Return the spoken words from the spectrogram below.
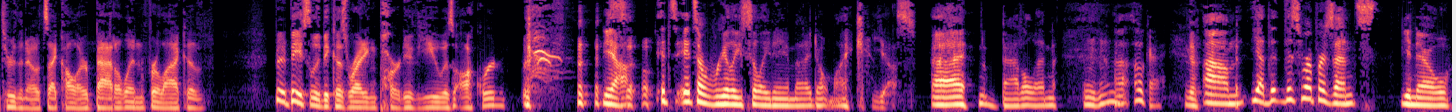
through the notes I call her Badeline for lack of, but basically because writing part of you is awkward. Yeah, So- it's it's a really silly name that I don't like. yes. Uh, Badeline. Uh, okay. Um, yeah, th- this represents you know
